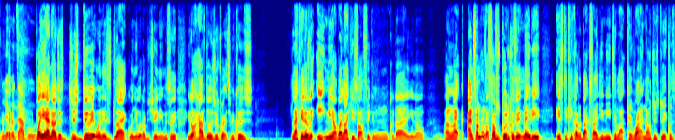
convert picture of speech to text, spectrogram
Little dabble. But yeah, no, just just do it when it's like when you got the opportunity, so you don't have those regrets because, like, it doesn't eat me up. But like, you start thinking, mm, could I, you know, and like, and sometimes that stuff's good because it maybe it's to kick up the backside. You need to like, okay, right now, just do it because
